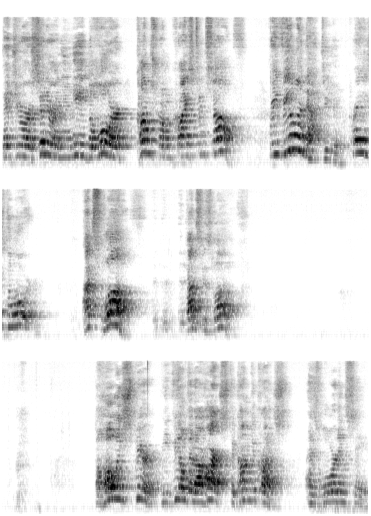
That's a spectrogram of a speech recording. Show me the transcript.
that you are a sinner and you need the Lord comes from Christ himself. Revealing that to you. Praise the Lord. That's love. That's his love. The Holy Spirit revealed in our hearts to come to Christ as Lord and Savior.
